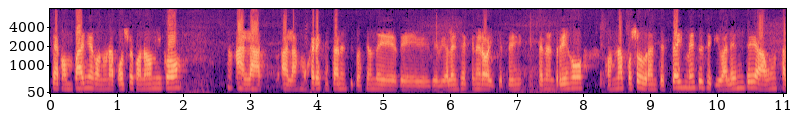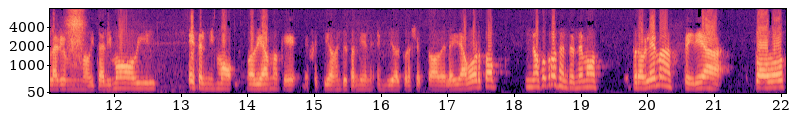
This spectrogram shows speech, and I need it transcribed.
se acompaña con un apoyo económico a las a las mujeres que están en situación de, de, violencia de género y que, te, estén en riesgo con un apoyo durante seis meses equivalente a un salario mínimo vital y móvil. Es el mismo gobierno que efectivamente también envió el proyecto de ley de aborto. Nosotros entendemos problemas, te diría todos,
